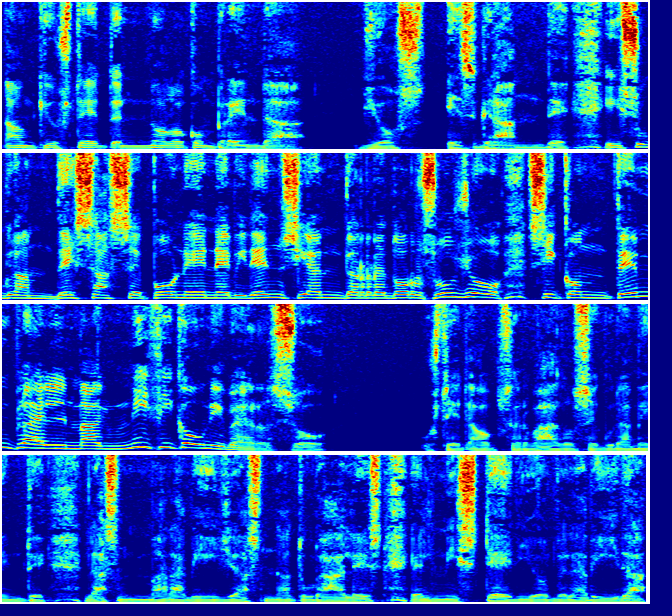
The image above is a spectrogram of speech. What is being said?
aunque usted no lo comprenda. Dios es grande, y su grandeza se pone en evidencia en derredor suyo si contempla el magnífico universo. Usted ha observado seguramente las maravillas naturales, el misterio de la vida,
